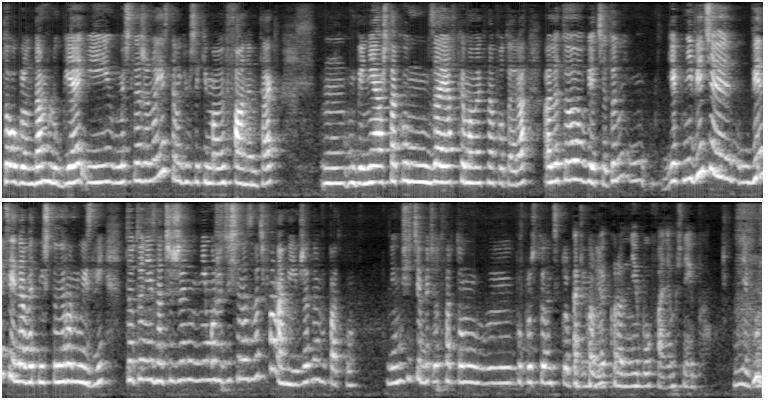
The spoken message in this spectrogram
to oglądam, lubię i myślę, że no jestem jakimś takim małym fanem, tak? Mm, Mówię, nie aż taką zajawkę mam jak na Pottera, ale to wiecie, to jak nie wiecie więcej nawet niż ten Ron Weasley, to to nie znaczy, że nie możecie się nazywać fanami w żadnym wypadku. Nie musicie być otwartą y, po prostu encyklopedią. Nie? Aczkolwiek Kron nie był fanem Snape'a. nie wiem.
